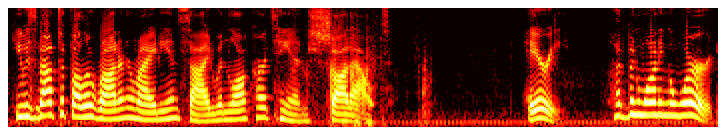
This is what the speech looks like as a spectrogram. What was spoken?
He was about to follow Ron and Hermione inside when Lockhart's hand shot out. Harry, I've been wanting a word.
